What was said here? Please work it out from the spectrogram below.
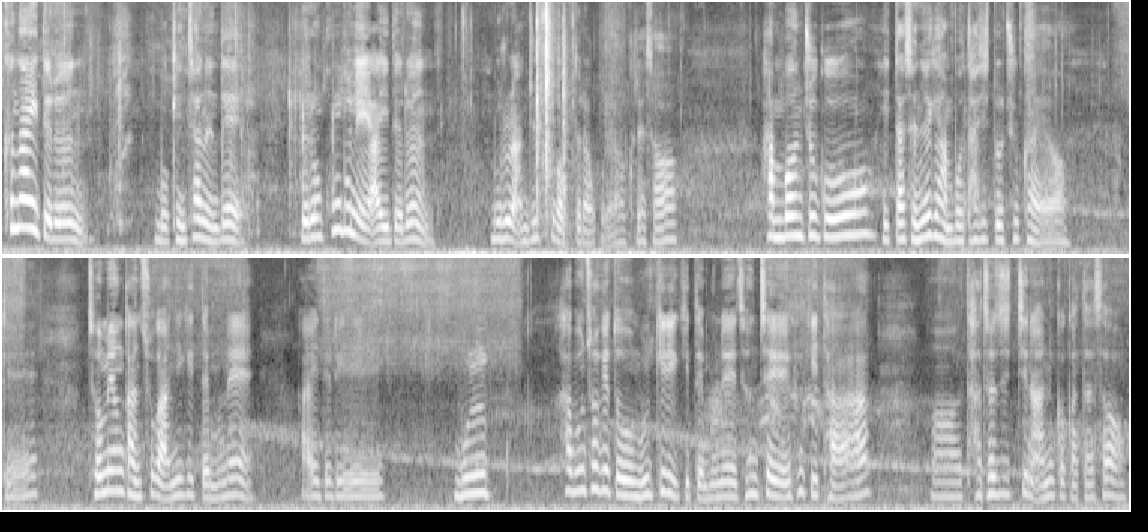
큰 아이들은 뭐 괜찮은데 요런 콩분의 아이들은 물을 안 줄 수가 없더라고요. 그래서 한 번 주고 이따 저녁에 한 번 다시 또 줄까요. 이렇게 저면 간수가 아니기 때문에 아이들이 물 화분 속에도 물길이 있기 때문에 전체 흙이 다, 어, 다 젖지는 않을 것 같아서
